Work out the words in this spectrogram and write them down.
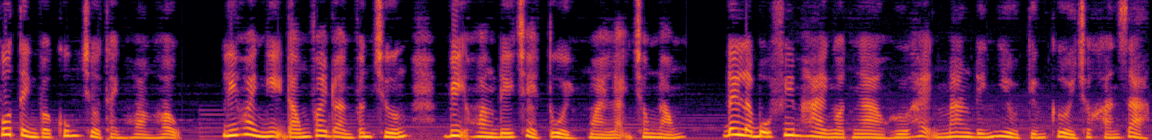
vô tình vào cung trở thành hoàng hậu. Lý Hoài Nghị đóng vai Đoàn Văn Trướng, vị hoàng đế trẻ tuổi ngoài lạnh trong nóng. Đây là bộ phim hài ngọt ngào hứa hẹn mang đến nhiều tiếng cười cho khán giả.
